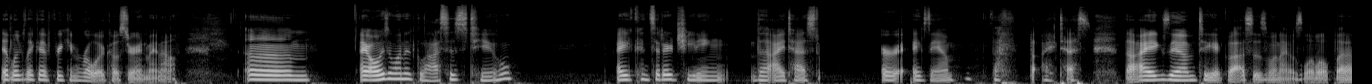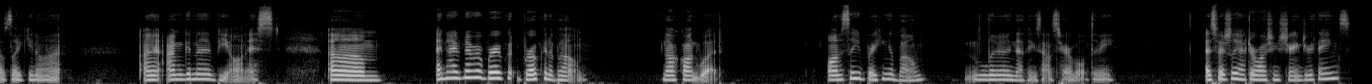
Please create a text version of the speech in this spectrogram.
It looked like a freaking roller coaster in my mouth. Um, I always wanted glasses too. I considered cheating the eye test or exam, the, the eye test, the eye exam to get glasses when I was little, but I was like, you know what? I, I'm gonna be honest. Um, and I've never broke, broken a bone. Knock on wood. Honestly, breaking a bone, literally nothing sounds terrible to me. Especially after watching Stranger Things.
